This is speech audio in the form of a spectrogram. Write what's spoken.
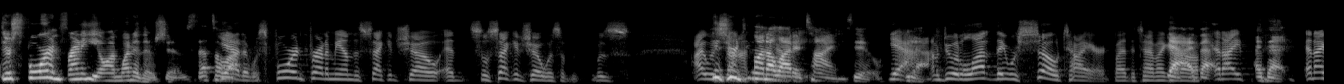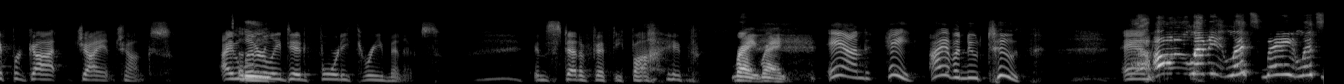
there's four in front of you on one of those shows. That's a yeah, lot. there was four in front of me on the second show, and so second show was a, was I was Because you're doing a lot of time too. Yeah, Yeah. I'm doing a lot. They were so tired by the time I got Yeah, I off, bet. and I I bet. and I forgot giant chunks. I literally did 43 minutes instead of 55. Right, right. And hey, I have a new tooth, and Oh, let me let's wait. Let's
